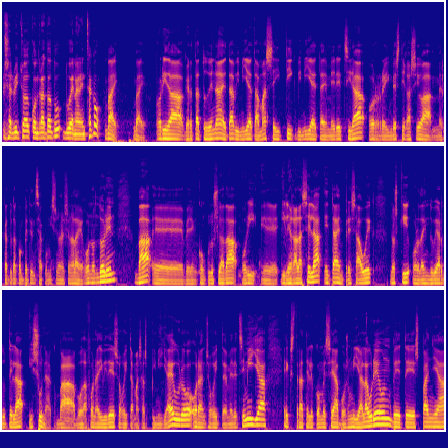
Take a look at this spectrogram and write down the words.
zerbitzua kontratatu duenarentzako. Bai, bai. Hori da gertatu dena eta 2016tik 2019ra horre investigazioa merkatuta kompetentza komisio nazionala egon ondoren, ba, e, beren konklusioa da hori e, ilegala zela eta enpresa hauek noski ordaindu behar dutela isunak. Ba, Vodafone adibidez hogeita masazpi mila euro, Orange hogeita emeretzi mila, Extra Telekom S.A. bos mila laureun, BT Espanya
